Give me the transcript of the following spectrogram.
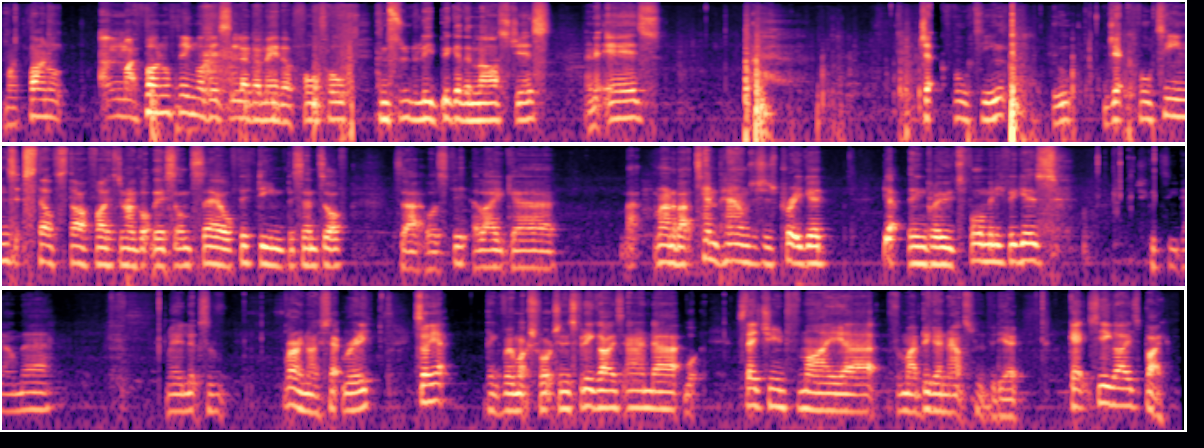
My final and my final thing of this Lego May the fourth haul, considerably bigger than last year's, and it is Jek-14. Ooh, Jek-14's Stealth Starfighter, and I got this on sale, 15% off. So that was like. Uh, around about £10 which is pretty good. Yep, it includes four minifigures, as you can see down there. It looks a very nice set really. So yeah, thank you very much for watching this video guys and uh, stay tuned for my uh, for my big announcement video. Okay, see you guys, bye.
